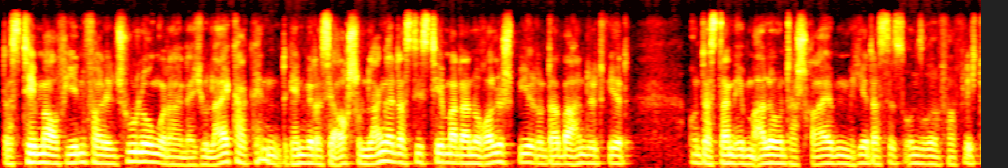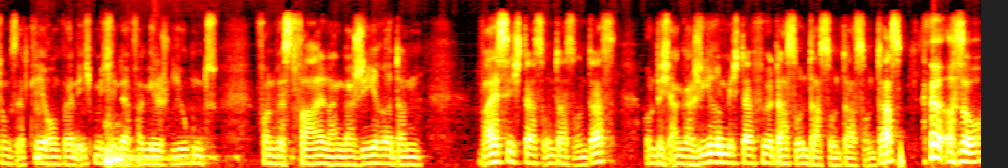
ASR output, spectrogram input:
das Thema auf jeden Fall in Schulungen oder in der Juleika kennen, kennen wir das ja auch schon lange, dass dieses Thema da eine Rolle spielt und da behandelt wird. Und dass dann eben alle unterschreiben, hier, das ist unsere Verpflichtungserklärung. Wenn ich mich in der evangelischen Jugend von Westfalen engagiere, dann weiß ich das und das und das und ich engagiere mich dafür, das und das und das und das. also,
